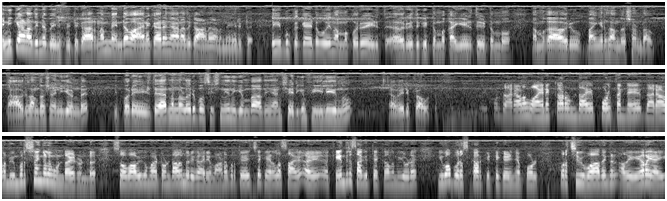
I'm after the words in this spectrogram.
എനിക്കാണ് അതിന്റെ ബെനിഫിറ്റ്. കാരണം എന്റെ വായനക്കാരെ ഞാനത് കാണുകയാണ് നേരിട്ട്. ഈ ബുക്കൊക്കെ ആയിട്ട് പോയി നമുക്കൊരു എഴുത്ത് ഒരു ഇത് കിട്ടുമ്പോൾ കൈ എഴുത്ത് കിട്ടുമ്പോൾ നമുക്ക് ആ ഒരു ഭയങ്കര സന്തോഷം ഉണ്ടാകും ആ ഒരു സന്തോഷം എനിക്കുണ്ട്. ഇപ്പോൾ ഒരു എഴുത്തുകാരൻ എന്നുള്ളൊരു പൊസിഷനിൽ നിൽക്കുമ്പോൾ അത് ഞാൻ ശരിക്കും ഫീൽ ചെയ്യുന്നു. വെരി പ്രൗഡ് ഇപ്പോൾ ധാരാളം വായനക്കാർ ഉണ്ടായപ്പോൾ തന്നെ ധാരാളം വിമർശനങ്ങളും ഉണ്ടായിട്ടുണ്ട്. സ്വാഭാവികമായിട്ട് ഉണ്ടാകുന്ന ഒരു കാര്യമാണ്. പ്രത്യേകിച്ച് കേരള കേന്ദ്ര സാഹിത്യ അക്കാദമിയുടെ യുവ പുരസ്കാർ കിട്ടിക്കഴിഞ്ഞപ്പോൾ കുറച്ച് വിവാദങ്ങൾ അത് ഏറെയായി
